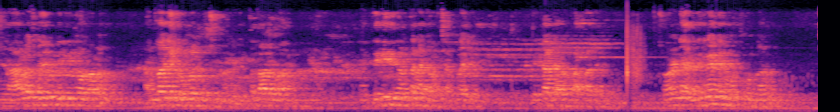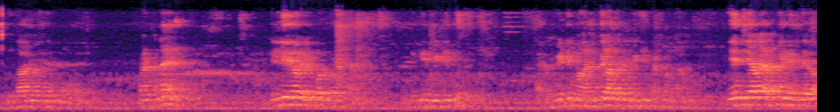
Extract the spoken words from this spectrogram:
నేను ఆ రోజు నేను ఢిల్లీలో ఉన్నాను. అందాజీ రూమ్లో కూర్చున్నాను. ఇంత దారుణమా నాకు తెలియదు అంతా నాకు ఎవరు చెప్పలేదు. రికార్డ్ ఎవరు పర్లేదు చూడండి అందుకనే నేను మొత్తుకున్నాను ఈ మీద ఏంటంటే వెంటనే ఢిల్లీలో రిపోర్ట్ పెట్టాను. ఢిల్లీ మీటింగ్. అక్కడ మీటింగ్ మా ఎంపీలందరికీ మీటింగ్ పెట్టుకుంటాను ఏం చేయాలో ఎంపీ ఏం చేయాలో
